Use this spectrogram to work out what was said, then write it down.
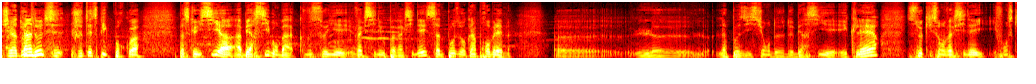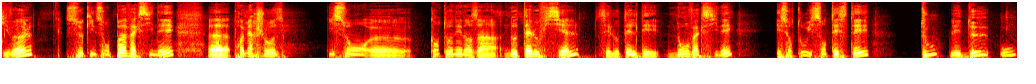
J'ai un doute. Je t'explique pourquoi. Parce que ici à, à Bercy, bon bah que vous soyez vacciné ou pas vacciné, ça ne pose aucun problème. Euh, le- la position de, de Bercy est, est claire. Ceux qui sont vaccinés, ils font ce qu'ils veulent. Ceux qui ne sont pas vaccinés, euh, première chose, ils sont euh, cantonnés dans un hôtel officiel. C'est l'hôtel des non vaccinés. Et surtout, ils sont testés tous les deux ou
